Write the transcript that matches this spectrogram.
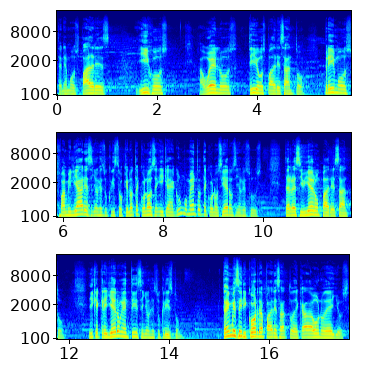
Tenemos padres, hijos, abuelos, tíos, Padre Santo, primos, familiares, Señor Jesucristo, que no te conocen y que en algún momento te conocieron, Señor Jesús. Te recibieron, Padre Santo, y que creyeron en ti, Señor Jesucristo. Ten misericordia, Padre Santo, de cada uno de ellos.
